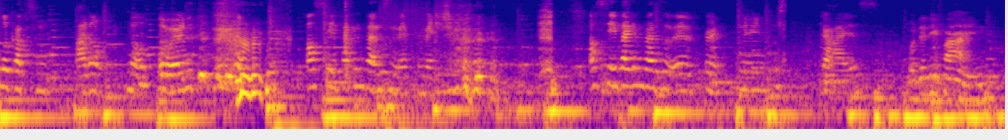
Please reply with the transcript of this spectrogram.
look up some. I don't know the word. I'll see if I can find some information. I'll see if I can find some information. Guys. What did you find?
